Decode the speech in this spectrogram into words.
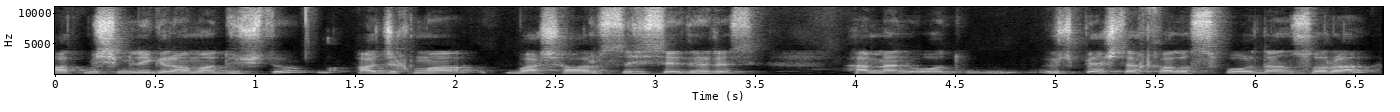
60 miligrama düştü. Acıkma, baş ağrısı hissederiz. Hemen o 3-5 dakikalık spordan sonra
